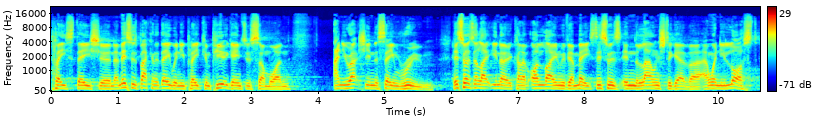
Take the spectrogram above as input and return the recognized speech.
PlayStation. And this was back in the day when you played computer games with someone and you're actually in the same room. This wasn't like, you know, kind of online with your mates. This was in the lounge together. And when you lost,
